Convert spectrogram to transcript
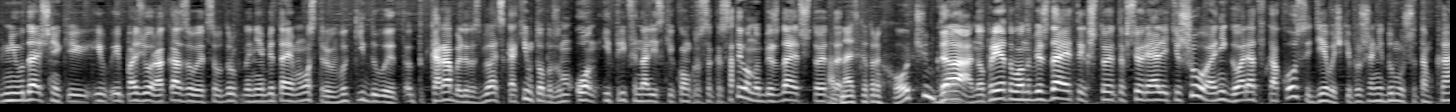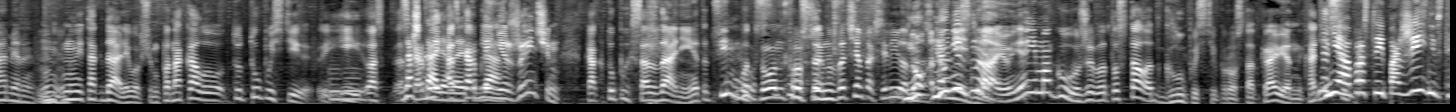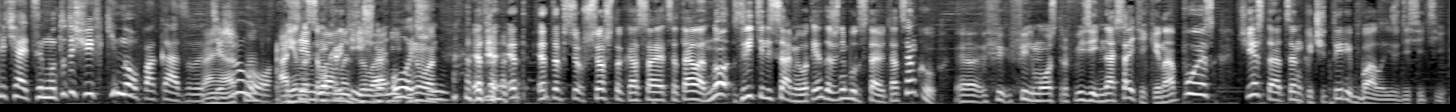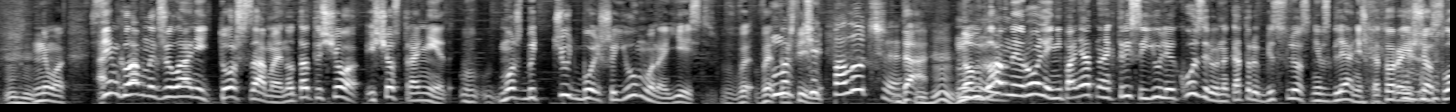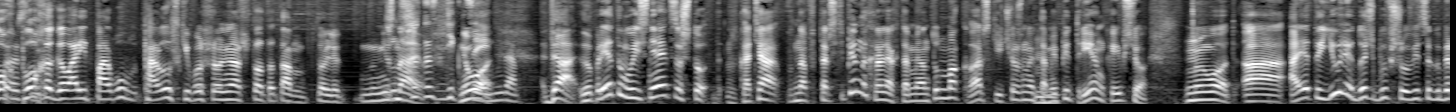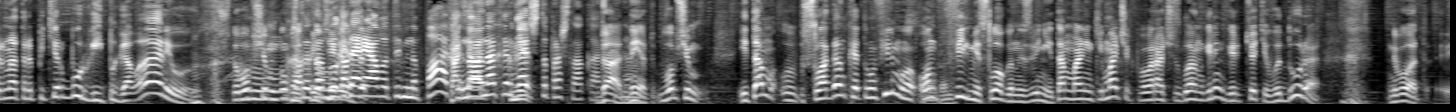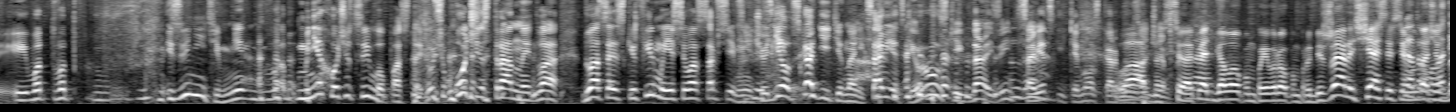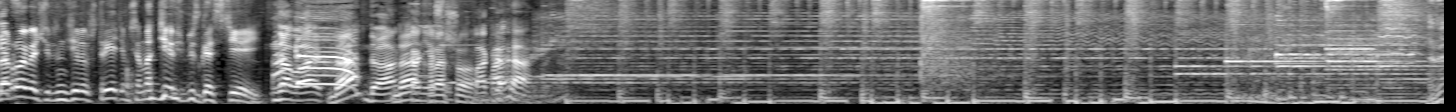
неудачник и, и, и позер, оказывается вдруг на необитаемом острове, выкидывает, корабль разбивается каким-то образом, он и три финалистки конкурса красоты, он убеждает, что это... Одна из которых Ходченко. Да, но при этом он убеждает их, что это все реалити-шоу, и они говорят в кокосы, девочки, потому что они думают, что там камеры, ну, ну и так далее. В общем, по накалу ту- тупости и ос- оскорбле- Зашкаливает, оскорбление да. женщин, как тупых созданий. Этот фильм, вот, ну, он Слушай, просто... ну зачем так серьезно? Ну, ну не знаю, я не могу уже, вот устал от глупости просто, откровенной. Хотя Не, всё- а просто и по жизни встречается ему. Тут еще и в кино показывают. Показывают. Понятно. Тяжело. А И на желаний? Очень. Ну, вот. это, это, это все, все, что касается Таиланда. Но зрители сами, вот я даже не буду ставить оценку э, фи- фильму «Остров везения» на сайте Кинопоиск. Честная оценка 4 балла из 10. Ну, вот. Семь главных желаний то же самое, но тут еще, еще страннее. В- Может быть, чуть больше юмора есть в, в этом Может, фильме. чуть получше? Да, но в главной роли непонятная актриса Юлия Козырева, на которую без слез не взглянешь, которая еще плохо, говорит по- по-русски, потому что у нас что-то там, то ли, ну, не Ну, знаю. что-то с дикцией, Ну вот. да. Да, но при этом выясняется, что, хотя на второстепенных ролях там и Антон Макарский, и что знает, там и Петренко, и все. Ну вот, а, а это Юлия, дочь бывшего вице-губернатора Петербурга, и поговариваю, что, в общем, ну, как это благодаря вот именно папе, Хотя- но она отвергает, нет. что прошла каста. Да, нет, в общем, и там э, слоган к этому фильму, он в фильме слоган, извини, там маленький мальчик поворачивается к главной героине, говорит, тетя, вы дура? Вот, и вот, вот, извините, мне, мне хочется его поставить. В общем, очень странные два, два советских фильма, если у вас совсем нечего делать, сходите на них, советские, русские, да, извините, советские кино скорбю, Ладно, зачем? все, опять галопом по Европам пробежали. Счастья всем, Петр, удачи, молодец. здоровья. Через неделю встретимся. Надеюсь, без гостей. Давай. Да? Да, Да, конечно. хорошо. Пока.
